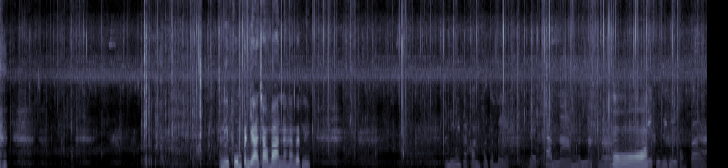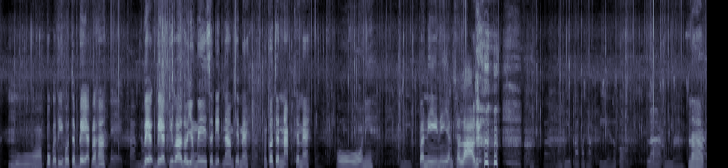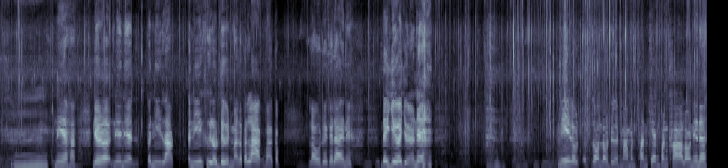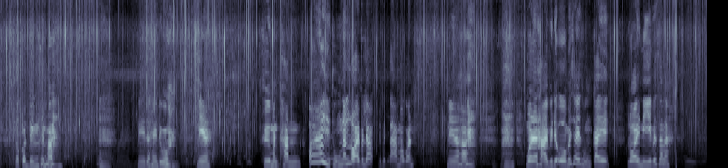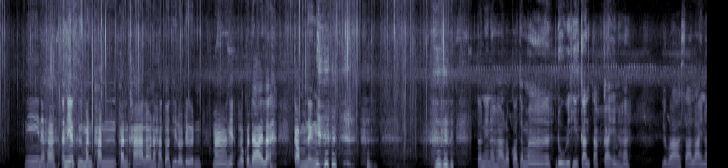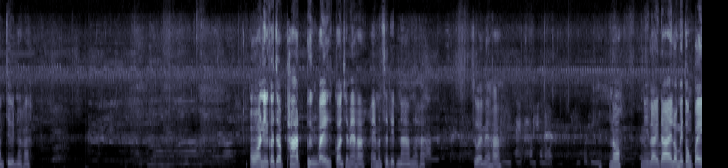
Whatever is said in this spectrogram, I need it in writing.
อันนี้ภูมิปัญญาชาวบ้านนะคะ แบบนี้ อันนี้แต่ก่อนเขาจะแบกแบกข้ามน้ำมันหนักมากอ๋อนี่คือวิธีของป้า อ๋อปกติเขาจะแบกเหรอคะแบกข้ามน้ำ แบกแบกที่ว่าเรายังไม่เสด็จน้ำใช่ไหม ค่ะ มันก็จะหนักใช่ไหมค่ะโอ้นี่อันนี้ป้านีนี่อย่างฉลาด ของป้าบางทีป้าก็ถักเปียแล้วก็ลากมันมาลากได้นะอืม เนี่ยค่ะ เดี๋ยวเนี่ยเนี่ยป้านีลาก อันนี้คือเราเดินมาแล้วก็ลากมากับเราด้วยก็ได้เนี่ย อันนี้คือได้เยอะอยู่นะเนี่ย การของเราเรามาทีๆไม่ได้ นี่เราตอนเราเดินมามันพันแข้งพันขาเราเนี่ยนะเราก็ดึงขึ้นมา นี่จะให้ดู เนี่ย คือมันพันว้ายถุงนั้นลอยไปแล้วเดี๋ยวไปตามมาก่อนนี่นะคะมัวแต่ถ่ายวิดีโอไม่ใช่ถุงไก่ลอยหนีไปซะละนี่นะคะ อันนี้คือมันพันพันขาเรานะคะ ตอนที่เราเดินมาเนี่ย เราก็ได้ละกำหนึ่งตอนนี้นะคะเราก็จะมาดูวิธีการตักไก่นะคะ หรือว่าสาหร่ายน้ำจืดนะคะ อ๋อ อันนี้ก็จะพาดผึ่งไว้ก่อนใช่ไหมคะ ให้มันเสด็จน้ำนะคะ สวยไหมคะมีใช้ทำตลอดมันก็ดีเนาะใมีรายได้เราไม่ต้องไป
